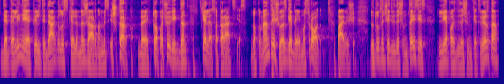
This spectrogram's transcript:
degalinėje pilti degalus keliomis žarnomis iš karto, beveik tuo pačiu vykdant kelias operacijas. Dokumentai šiuos gebėjimus rodo. Pavyzdžiui, 2020 Liepos 24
